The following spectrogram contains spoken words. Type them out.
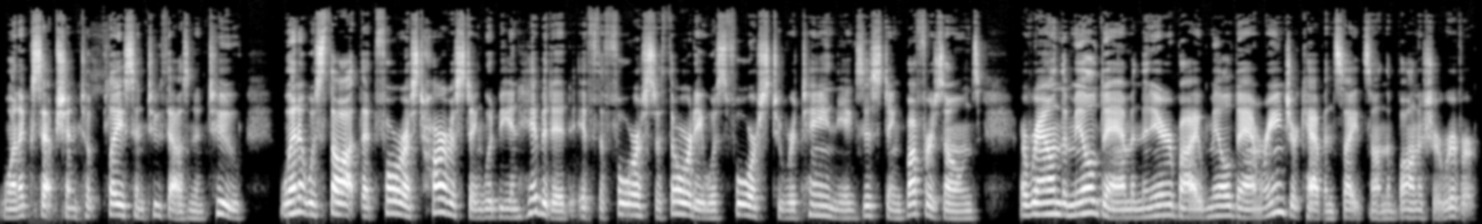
One exception took place in 2002 when it was thought that forest harvesting would be inhibited if the Forest Authority was forced to retain the existing buffer zones around the mill dam and the nearby mill dam ranger cabin sites on the Bonnechere River.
